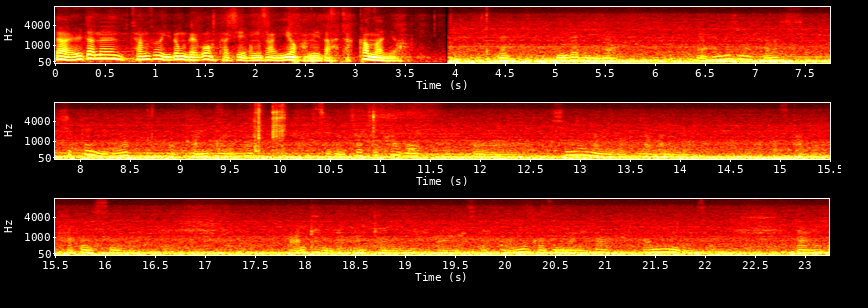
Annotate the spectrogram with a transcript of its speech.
자 일단은 장소 이동되고 다시 영상 이어갑니다. 잠깐만요. 네 임대입니다. 네, 현지시간 5시 10분이고요. 어, 광고에서 지금 차착하고 어, 신문면으로 나가는 거 가고 있습니다. 왕팬이다 왕팬 그래서 너무 고생만 해서 너무 힘들었어요. 그래서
